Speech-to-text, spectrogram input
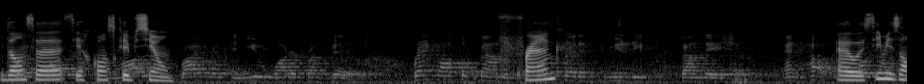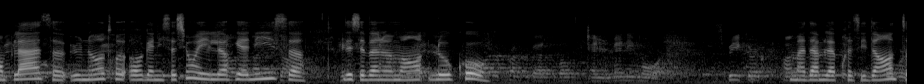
dans sa circonscription. Frank a aussi mis en place une autre organisation et il organise des événements locaux. Madame la Présidente,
